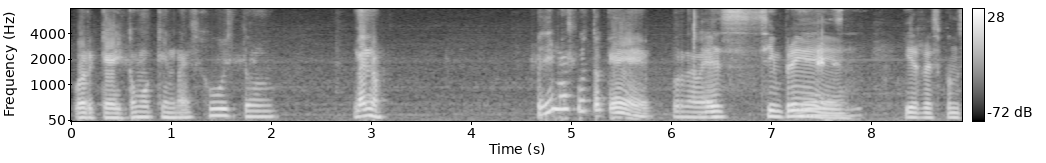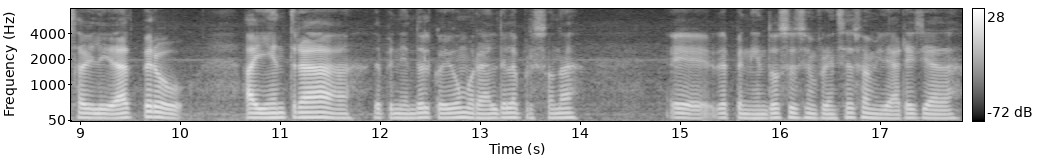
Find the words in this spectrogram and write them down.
Porque ahí como que no es justo. Bueno, pues sí, no es justo que por Es siempre irresponsabilidad, pero ahí entra, dependiendo del código moral de la persona, eh, dependiendo sus influencias familiares ya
